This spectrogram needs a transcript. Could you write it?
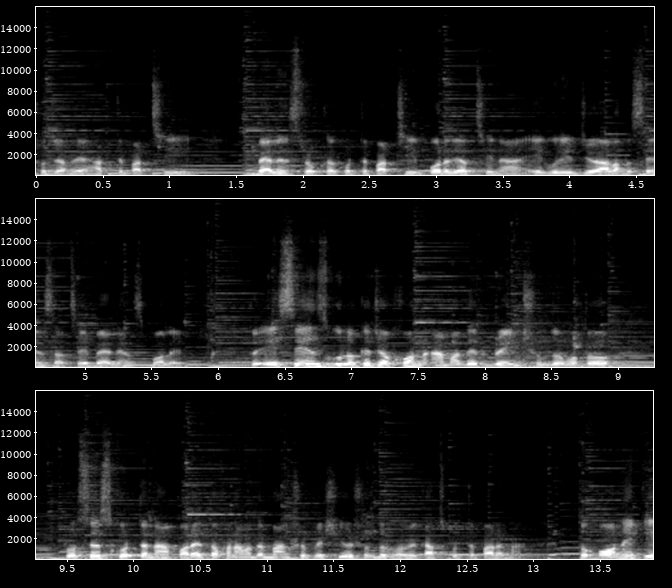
সোজা হয়ে হাঁটতে পারছি ব্যালেন্স রক্ষা করতে পারছি, পড়ে যাচ্ছি না, এগুলির যে আলাদা সেন্স আছে ব্যালেন্স বলে। তো এই সেন্সগুলোকে যখন আমাদের ব্রেন সুন্দর মতো প্রসেস করতে না পারে, তখন আমাদের মাংসপেশিও সুন্দরভাবে কাজ করতে পারে না। তো অনেকে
